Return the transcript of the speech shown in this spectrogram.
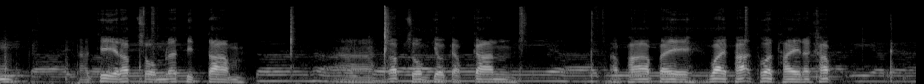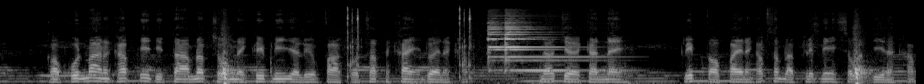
มที่รับชมและติดตามรับชมเกี่ยวกับการพาไปไหว้พระทั่วไทยนะครับ ขอบคุณมากนะครับที่ติดตามรับชมในคลิปนี้อย่าลืมฝากกดซับสไครต์ด้วยนะครับ แล้วเจอกันในคลิปต่อไปนะครับสำหรับคลิปนี้สวัสดีนะครับ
